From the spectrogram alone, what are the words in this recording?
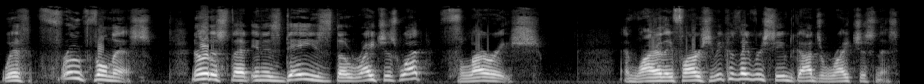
with fruitfulness. Notice that in his days the righteous what? Flourish. And why are they flourishing? Because they've received God's righteousness.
